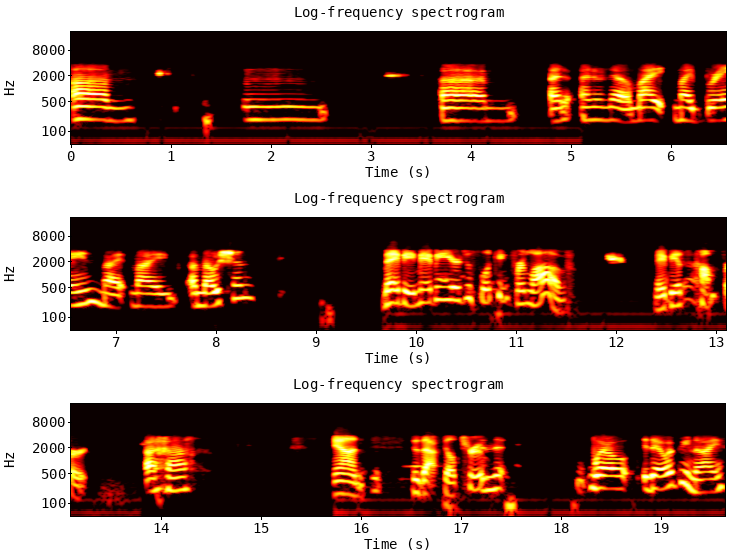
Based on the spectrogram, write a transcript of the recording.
Um, mm, um, I, I don't know. My my brain, my my emotion. Maybe maybe you're just looking for love. Maybe it's yeah. comfort. Uh huh. And does that feel true? Th- well, that would be nice.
